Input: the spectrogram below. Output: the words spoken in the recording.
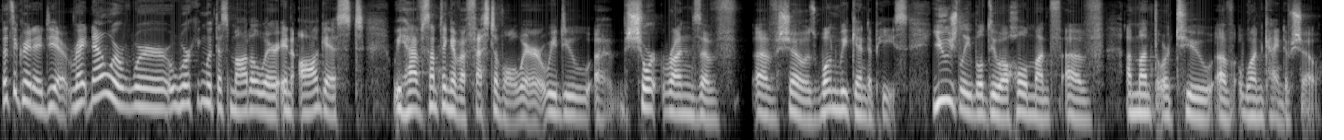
that's a great idea. Right now, we're we're working with this model where in August we have something of a festival where we do uh, short runs of of shows, one weekend a piece. Usually we'll do a whole month of a month or two of one kind of show.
